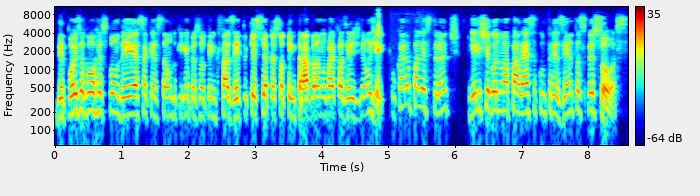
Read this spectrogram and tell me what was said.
depois eu vou responder essa questão do que, que a pessoa tem que fazer, porque se a pessoa tem trava, ela não vai fazer de nenhum jeito. O cara é um palestrante e ele chegou numa palestra com 300 pessoas.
